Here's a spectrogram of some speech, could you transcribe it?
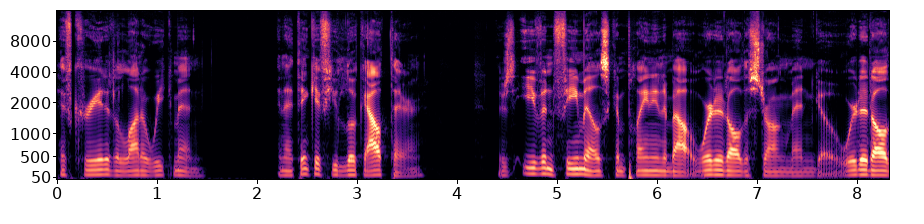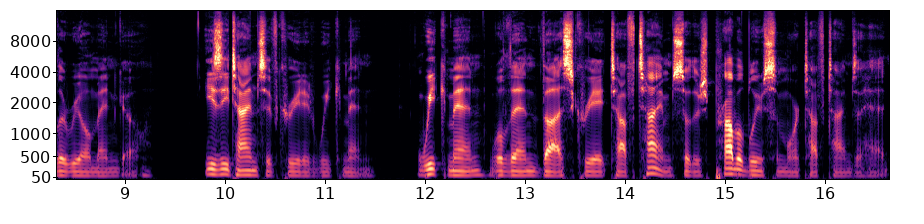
have created a lot of weak men. And I think if you look out there, there's even females complaining about where did all the strong men go? Where did all the real men go? Easy times have created weak men. Weak men will then thus create tough times, so there's probably some more tough times ahead.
